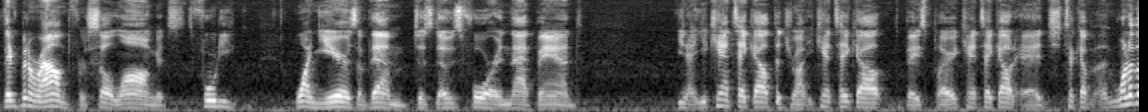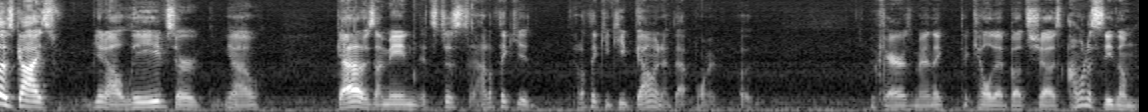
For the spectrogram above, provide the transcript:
they've been around for so long. It's forty one years of them, just those four in that band. You know, you can't take out the drum. You can't take out the bass player. You can't take out Edge. Took up uh, one of those guys. You know, leaves or you know, goes. I mean, it's just. I don't think you. I don't think you keep going at that point. But who cares, man? They they killed it at both shows. I want to see them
